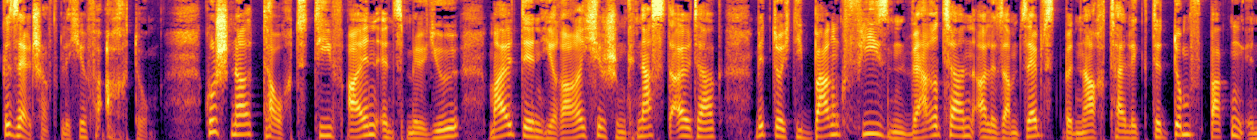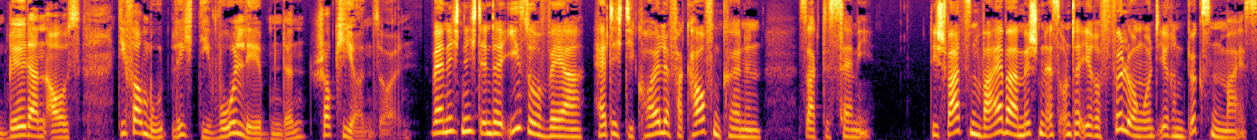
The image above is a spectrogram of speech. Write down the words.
gesellschaftliche Verachtung. Kuschner taucht tief ein ins Milieu, malt den hierarchischen Knastalltag mit durch die Bank fiesen Wärtern, allesamt selbst benachteiligte Dumpfbacken in Bildern aus, die vermutlich die Wohllebenden schockieren sollen. Wenn ich nicht in der ISO wäre, hätte ich die Keule verkaufen können, sagte Sammy. Die schwarzen Weiber mischen es unter ihre Füllung und ihren Büchsenmais.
